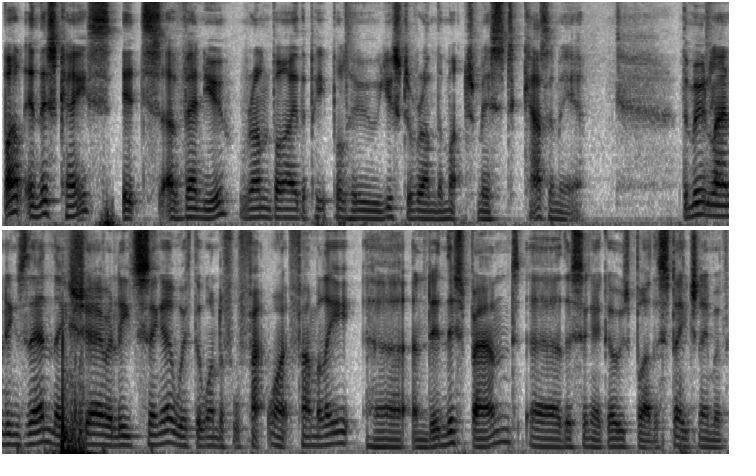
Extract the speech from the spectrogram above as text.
But in this case, it's a venue run by the people who used to run the much missed Kazimier. The Moonlandinz, then, they share a lead singer with the wonderful Fat White Family, uh, and in this band, uh, the singer goes by the stage name of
